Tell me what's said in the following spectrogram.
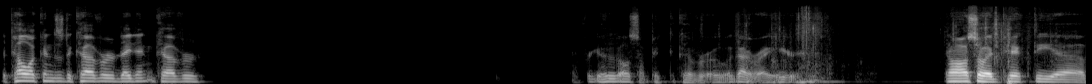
the Pelicans to cover. They didn't cover. I forget who else I picked to cover. Oh, I got it right here. And I also had picked the. Uh,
